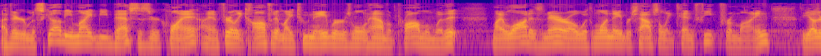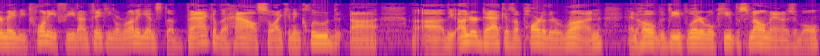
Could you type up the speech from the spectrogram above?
I figure Muscovy might be best as they're quiet. I am fairly confident my two neighbors won't have a problem with it. My lot is narrow with one neighbor's house only 10 feet from mine. The other maybe 20 feet. I'm thinking of run against the back of the house so I can include uh, uh, the under deck as a part of their run and hope the deep litter will keep the smell manageable.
